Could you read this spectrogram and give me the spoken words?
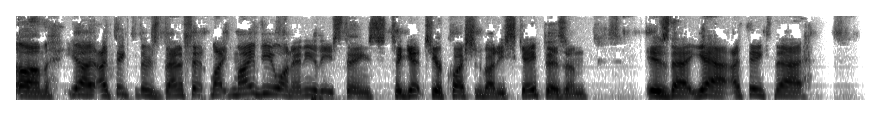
um, yeah, I think there's benefit. My my view on any of these things, to get to your question about escapism, is that yeah, I think that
